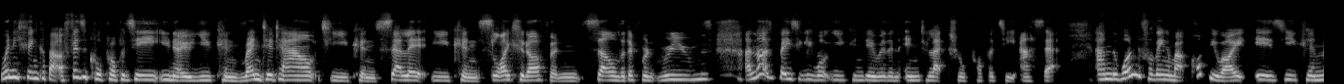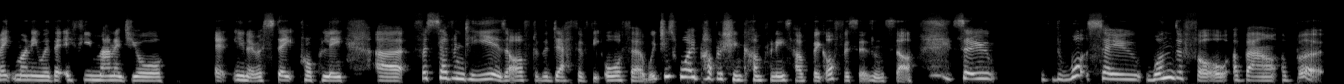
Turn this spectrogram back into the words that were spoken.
when you think about a physical property, you know, you can rent it out, you can sell it, you can slice it up and sell the different rooms. And that's basically what you can do with an intellectual property asset. And the wonderful thing about copyright is you can make money with it if you manage your you know estate properly uh, for 70 years after the death of the author which is why publishing companies have big offices and stuff. So what's so wonderful about a book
